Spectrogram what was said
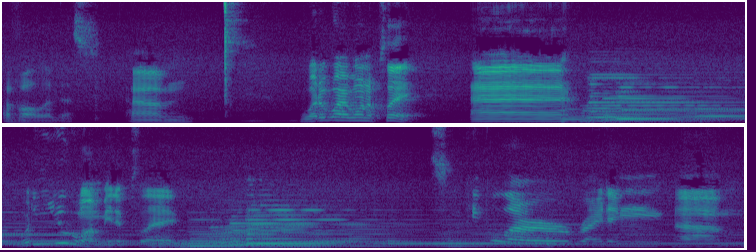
of all of this. Um, what do I want to play? Uh, what do you want me to play? Some people are writing. Um,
